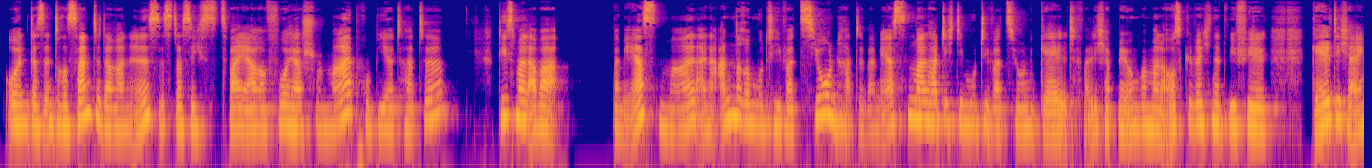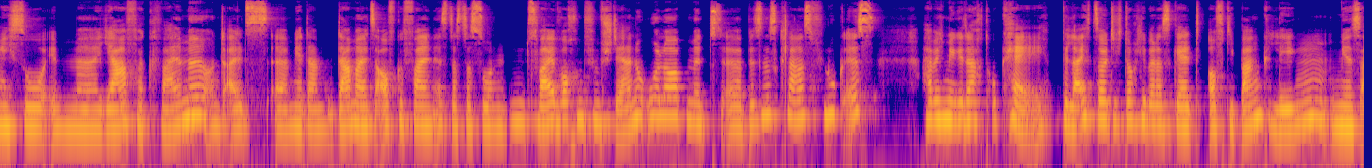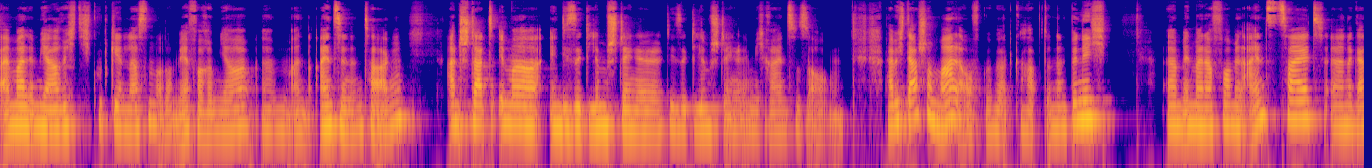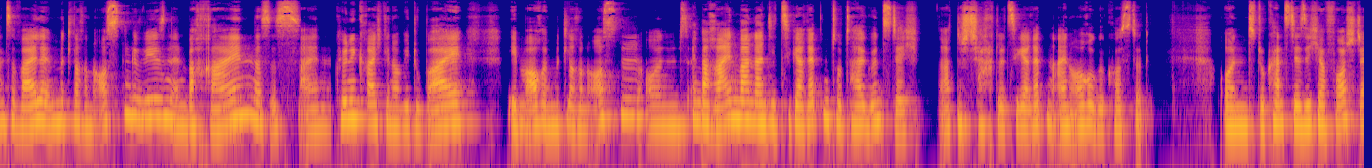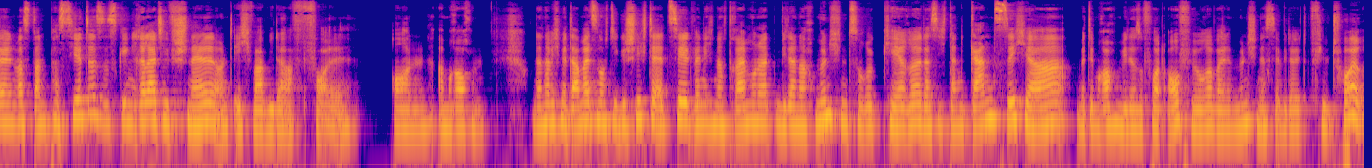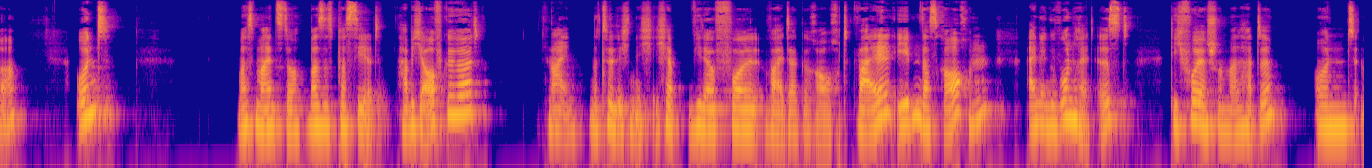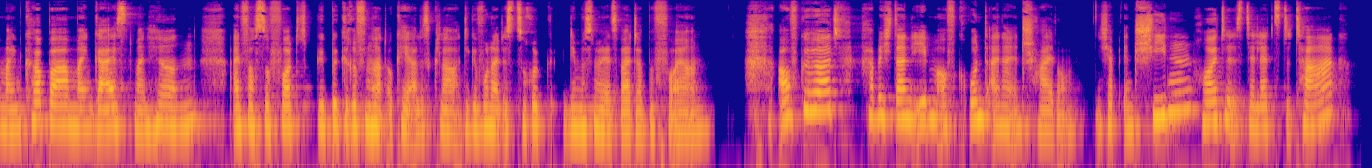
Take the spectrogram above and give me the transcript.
Und das Interessante daran ist, ist, dass ich es zwei Jahre vorher schon mal probiert hatte, diesmal aber beim ersten Mal eine andere Motivation hatte. Beim ersten Mal hatte ich die Motivation Geld, weil ich habe mir irgendwann mal ausgerechnet, wie viel Geld ich eigentlich so im äh, Jahr verqualme. Und als äh, mir dann damals aufgefallen ist, dass das so ein zwei Wochen fünf Sterne Urlaub mit äh, Business Class Flug ist, habe ich mir gedacht, okay, vielleicht sollte ich doch lieber das Geld auf die Bank legen, mir es einmal im Jahr richtig gut gehen lassen oder mehrfach im Jahr ähm, an einzelnen Tagen anstatt immer in diese Glimmstängel, diese Glimmstängel in mich reinzusaugen. Habe ich da schon mal aufgehört gehabt. Und dann bin ich ähm, in meiner Formel 1 Zeit äh, eine ganze Weile im Mittleren Osten gewesen, in Bahrain. Das ist ein Königreich, genau wie Dubai, eben auch im Mittleren Osten. Und in Bahrain waren dann die Zigaretten total günstig. Da hat eine Schachtel Zigaretten ein Euro gekostet. Und du kannst dir sicher vorstellen, was dann passiert ist. Es ging relativ schnell und ich war wieder voll on am Rauchen. Und dann habe ich mir damals noch die Geschichte erzählt, wenn ich nach drei Monaten wieder nach München zurückkehre, dass ich dann ganz sicher mit dem Rauchen wieder sofort aufhöre, weil in München ist ja wieder viel teurer. Und was meinst du? Was ist passiert? Habe ich aufgehört? Nein, natürlich nicht. Ich habe wieder voll weiter geraucht, weil eben das Rauchen eine Gewohnheit ist, die ich vorher schon mal hatte und mein Körper, mein Geist, mein Hirn einfach sofort begriffen hat, okay, alles klar, die Gewohnheit ist zurück, die müssen wir jetzt weiter befeuern. Aufgehört habe ich dann eben aufgrund einer Entscheidung. Ich habe entschieden, heute ist der letzte Tag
